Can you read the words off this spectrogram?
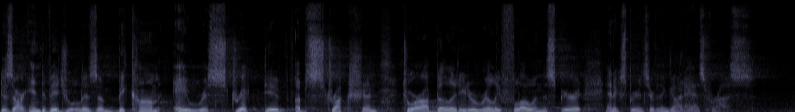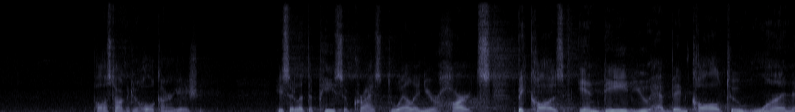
does our individualism become a restrictive obstruction to our ability to really flow in the Spirit and experience everything God has for us? Paul's talking to a whole congregation. He said, Let the peace of Christ dwell in your hearts because indeed you have been called to one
